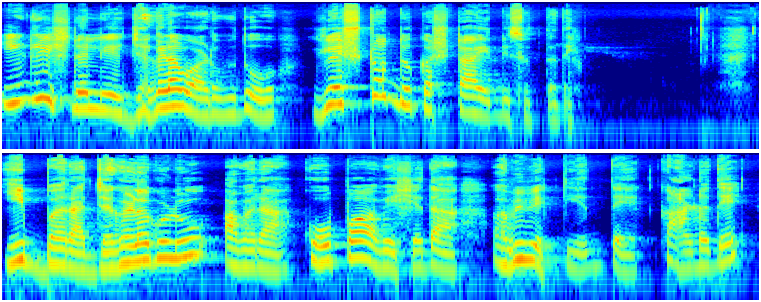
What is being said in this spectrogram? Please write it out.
ಇಂಗ್ಲೀಷ್ನಲ್ಲಿ ಜಗಳವಾಡುವುದು ಎಷ್ಟೊಂದು ಕಷ್ಟ ಎನ್ನಿಸುತ್ತದೆ. ಇಬ್ಬರ ಜಗಳಗಳು ಅವರ ಕೋಪಾವೇಶದ ಅಭಿವ್ಯಕ್ತಿಯಂತೆ ಕಾಣದೆ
